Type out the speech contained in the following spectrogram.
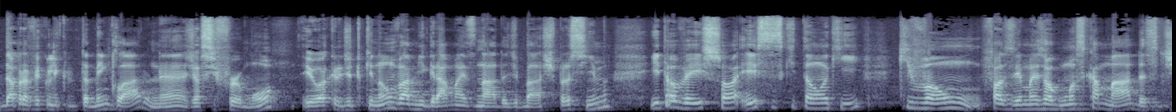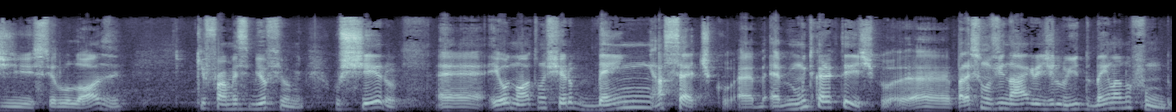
dá para ver que o líquido está bem claro, né, já se formou. Eu acredito que não vai migrar mais nada de baixo para cima e talvez só esses que estão aqui que vão fazer mais algumas camadas de celulose que forma esse biofilme. O cheiro, é, eu noto um cheiro bem acético, é, é muito característico. É, parece um vinagre diluído bem lá no fundo.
